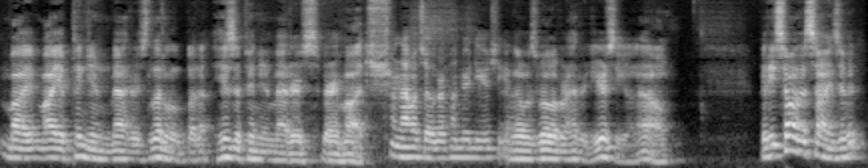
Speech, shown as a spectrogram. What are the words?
my my opinion matters little, but his opinion matters very much. And that was over 100 years ago. And that was well over 100 years ago now. But he saw the signs of it,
